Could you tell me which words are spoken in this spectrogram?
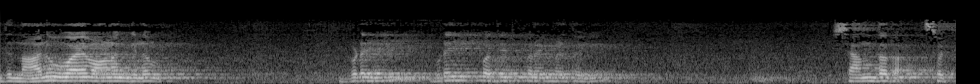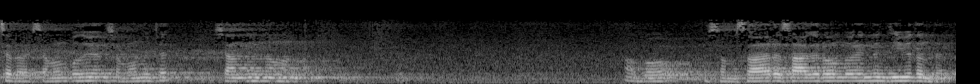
ഇത് നാല് ഉപായമാണെങ്കിലും ഇവിടെ ഈ ഇവിടെ ഈ പദ്ധതി പറയുമ്പോഴത്തേക്ക് ശാന്തത സ്വച്ഛത ശമം പൊതുവെ ശമം എന്ന് വെച്ചാൽ ശാന്തി എന്നാണ്. അപ്പോ സംസാര സാഗരം എന്ന് പറയുന്നത് ജീവിതം തന്നെ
